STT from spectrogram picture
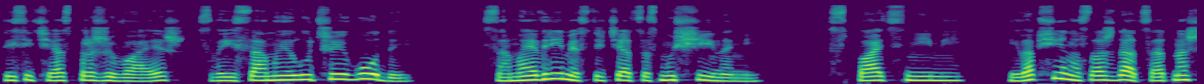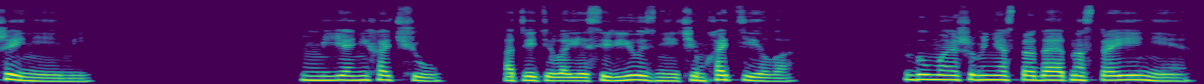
Ты сейчас проживаешь свои самые лучшие годы. Самое время встречаться с мужчинами, спать с ними и вообще наслаждаться отношениями. «Я не хочу», — ответила я серьезнее, чем хотела. Думаешь, у меня страдает настроение?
